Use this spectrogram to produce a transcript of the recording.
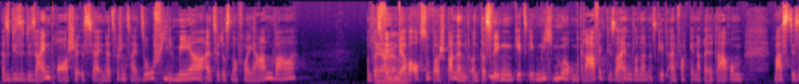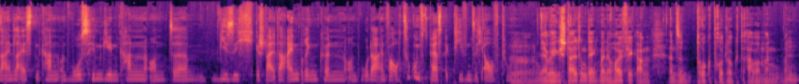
Also diese Designbranche ist ja in der Zwischenzeit so viel mehr, als sie das noch vor Jahren war. Und das ja, finden ja. wir aber auch super spannend. Und deswegen geht es eben nicht nur um Grafikdesign, sondern es geht einfach generell darum, was Design leisten kann und wo es hingehen kann und äh, wie sich Gestalter einbringen können und wo da einfach auch Zukunftsperspektiven sich auftun. Mhm. Ja, bei Gestaltung denkt man ja häufig an, an so ein Druckprodukt, aber man, man mhm.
